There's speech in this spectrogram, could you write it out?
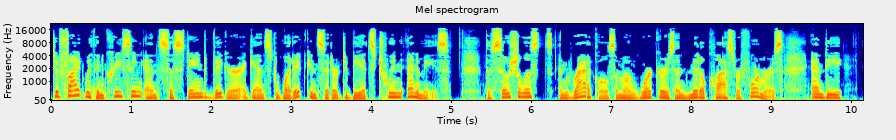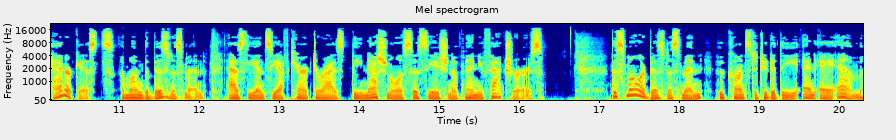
to fight with increasing and sustained vigor against what it considered to be its twin enemies the socialists and radicals among workers and middle class reformers, and the anarchists among the businessmen, as the NCF characterized the National Association of Manufacturers. The smaller businessmen, who constituted the NAM,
